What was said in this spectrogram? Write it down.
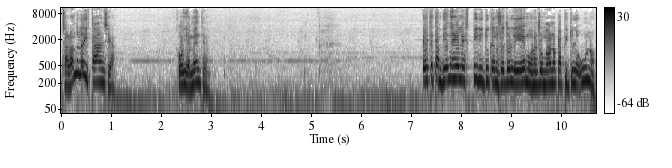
salvando la distancia, obviamente. Este también es el espíritu que nosotros leemos en Romanos capítulo 1.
